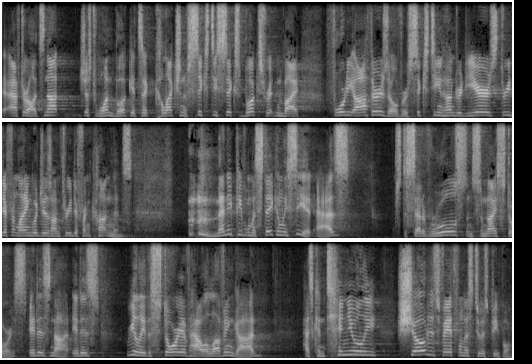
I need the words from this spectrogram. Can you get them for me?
After all, it's not just one book, it's a collection of 66 books written by 40 authors over 1,600 years, three different languages on three different continents. Many people mistakenly see it as just a set of rules and some nice stories. It is not. It is really the story of how a loving God has continually showed his faithfulness to his people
